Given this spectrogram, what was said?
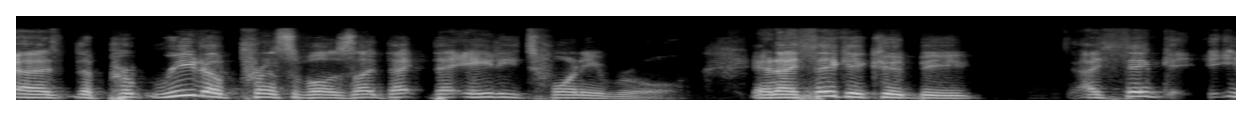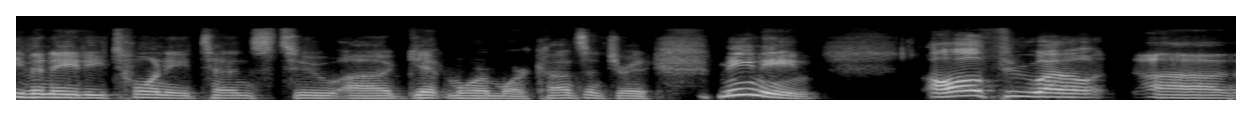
uh, the Pareto principle is like the, the 80 20 rule. And I think it could be, I think even 80 20 tends to uh, get more and more concentrated, meaning all throughout uh,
